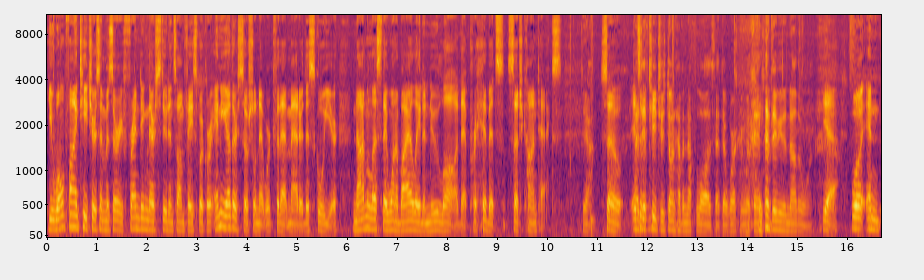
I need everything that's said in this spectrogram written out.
you won't find teachers in Missouri friending their students on Facebook or any other social network for that matter this school year, not unless they want to violate a new law that prohibits such contacts. Yeah. So it's As a, if teachers don't have enough laws that they're working with, and they need another one. yeah. Well, and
